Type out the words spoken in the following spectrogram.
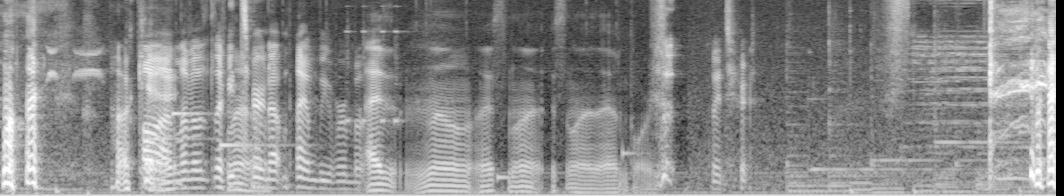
What? okay. Hold on, let me, let me Wow. turn up my Wii remote. I no, it's not. It's not that important. Let me turn.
